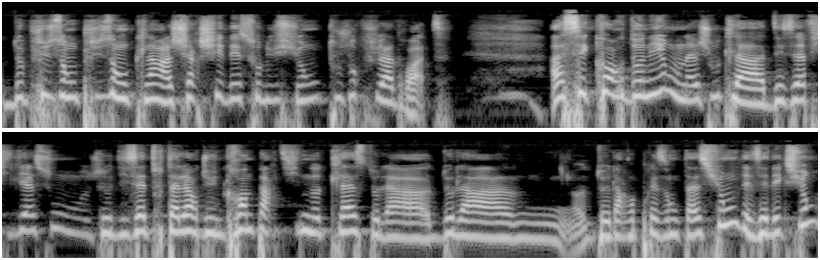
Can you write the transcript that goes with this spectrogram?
de plus en plus enclin à chercher des solutions toujours plus à droite. À ces coordonnées, on ajoute la désaffiliation, je disais tout à l'heure, d'une grande partie de notre classe de la, de la, de la représentation des élections,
